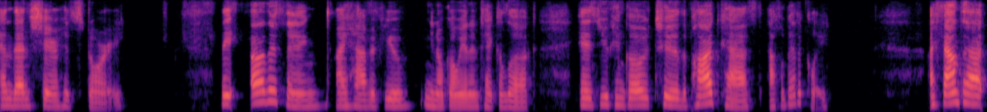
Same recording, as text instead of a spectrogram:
and then share his story. The other thing I have, if you, you know, go in and take a look, is you can go to the podcast alphabetically. I found that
